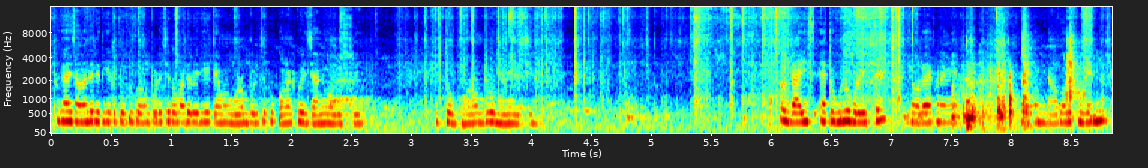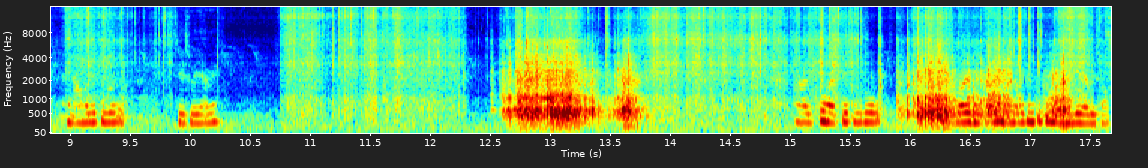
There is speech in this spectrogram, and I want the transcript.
তো গাইস আমাদের এদিকে গরম পড়েছে, তোমাদের এদিকে কেমন গরম পড়েছে কমেন্ট করে জানি অবশ্যই। তো গরম পুরো মনে গেছে তো গাইস এতগুলো হয়েছে, চলো এখন আমি একটা এরকম ডাবল খুলে নিই, না হলে পুরো শেষ হয়ে যাবে। আর তো হাতে পুরো ঢোকালে না কিন্তু ভেঙে যাবে সব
